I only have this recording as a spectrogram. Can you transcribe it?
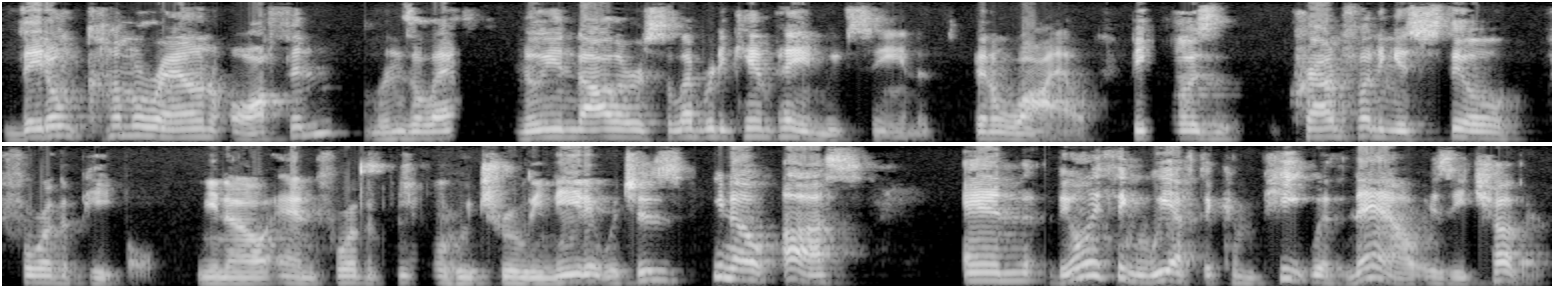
They don't come around often. When's the last million dollar celebrity campaign we've seen? It's been a while because crowdfunding is still for the people, you know, and for the people who truly need it, which is, you know, us. And the only thing we have to compete with now is each other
